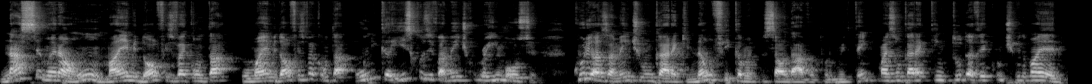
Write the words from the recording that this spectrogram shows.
na semana 1, Miami Dolphins vai contar, o Miami Dolphins vai contar única e exclusivamente com o Raheem Monster. Curiosamente, um cara que não fica saudável por muito tempo, mas um cara que tem tudo a ver com o time do Miami,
